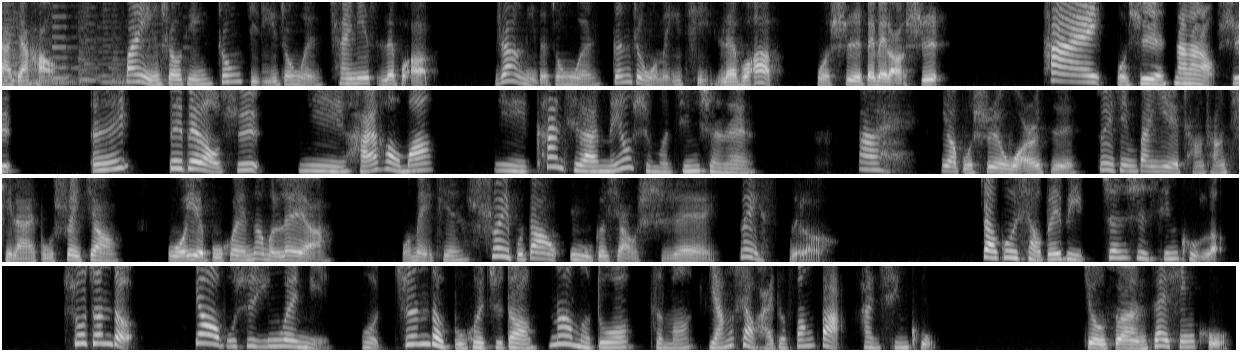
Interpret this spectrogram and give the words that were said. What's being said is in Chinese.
大家好，欢迎收听终极中文 Chinese Level Up，让你的中文跟着我们一起 Level Up。我是贝贝老师，嗨，我是娜娜老师。哎，贝贝老师，你还好吗？你看起来没有什么精神哎。唉，要不是我儿子最近半夜常常起来不睡觉，我也不会那么累啊。我每天睡不到五个小时，哎，累死了。照顾小 baby 真是辛苦了。说真的，要不是因为你，我真的不会知道那么多怎么养小孩的方法和辛苦。就算再辛苦，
